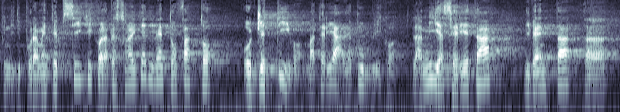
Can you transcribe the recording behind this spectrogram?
quindi di puramente psichico, la personalità diventa un fatto oggettivo, materiale, pubblico, la mia serietà diventa eh,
